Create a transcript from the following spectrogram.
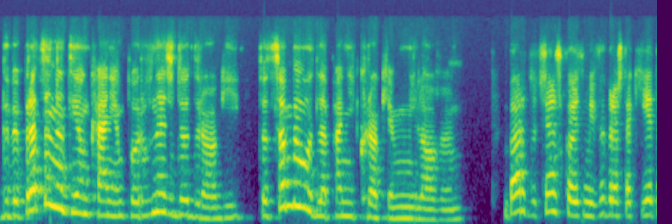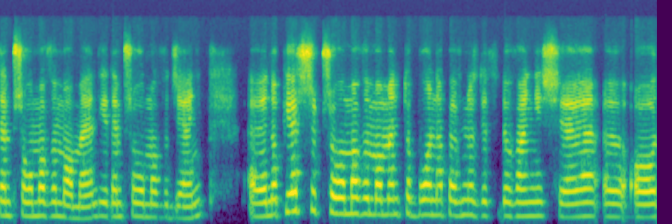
Gdyby pracę nad jąkaniem porównać do drogi, to co było dla Pani krokiem milowym? Bardzo ciężko jest mi wybrać taki jeden przełomowy moment, jeden przełomowy dzień. E, No pierwszy przełomowy moment to było na pewno zdecydowanie się e, o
